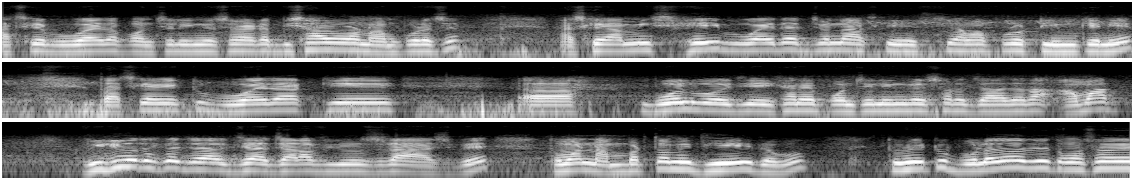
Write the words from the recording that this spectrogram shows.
আজকে বুবাইদা পঞ্চলিঙ্গেশ্বর একটা বিশাল বড় নাম করেছে। আজকে আমি সেই বুবাইদার জন্য আজকে এসেছি আমার পুরো টিমকে নিয়ে। তো আজকে আমি একটু বুবাইদাকে বলব যে এখানে পঞ্চলিঙ্গেশ্বরে যারা যারা আমার ভিডিও থেকে যারা ভিউজরা আসবে, তোমার নাম্বার তো আমি দিয়েই দেবো। তুমি একটু বলে দাও যে তোমার সঙ্গে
